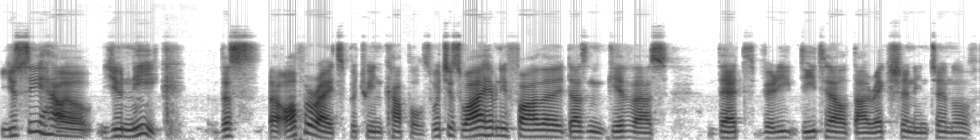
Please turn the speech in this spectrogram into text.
you see how unique this uh, operates between couples, which is why Heavenly Father doesn't give us that very detailed direction in terms of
